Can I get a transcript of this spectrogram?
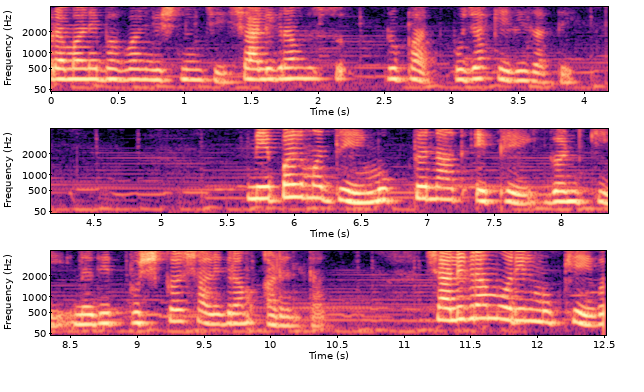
प्रमाणे भगवान विष्णूंची शालिग्राम सु- रूपात पूजा केली जाते. नेपाळमध्ये मुक्तनाथ येथे गंडकी नदीत पुष्कळ शालिग्राम आढळतात. शालिग्रामवरील मुखे व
